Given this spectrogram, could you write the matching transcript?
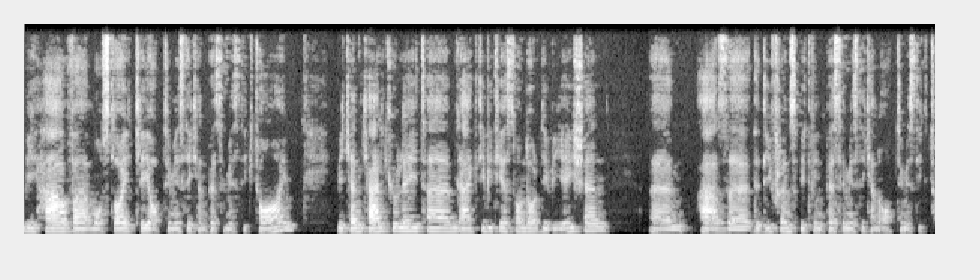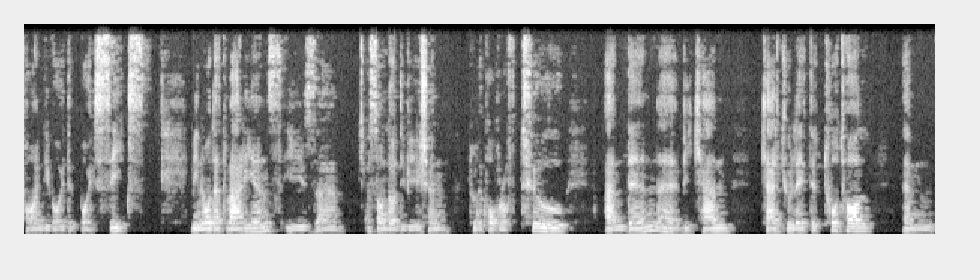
we have uh, most likely optimistic and pessimistic time. We can calculate um, the activity standard deviation um, as uh, the difference between pessimistic and optimistic time divided by 6. We know that variance is um, a standard deviation to the power of 2 and then uh, we can calculate the total um,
